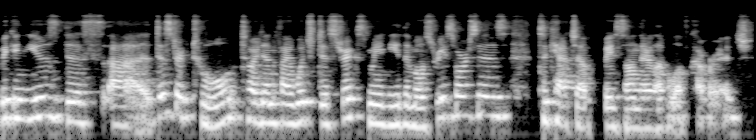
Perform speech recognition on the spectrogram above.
we can use this uh, district tool to identify which districts may need the most resources to catch up based on their level of coverage.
